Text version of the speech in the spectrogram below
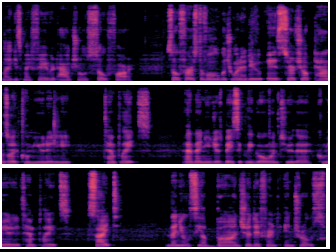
Like it's my favorite outro so far. So first of all what you want to do is search up panzoid community templates and then you just basically go into the community templates site. Then you'll see a bunch of different intros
